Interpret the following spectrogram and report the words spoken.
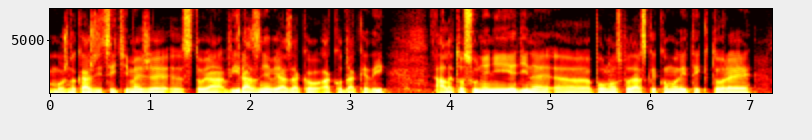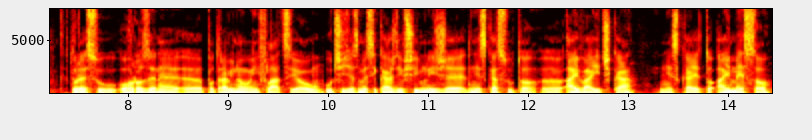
možno každý cítime, že stoja výrazne viac ako, ako dakedy. Ale to sú není jediné e, polnohospodárske komodity, ktoré ktoré sú ohrozené e, potravinovou infláciou. Určite sme si každý všimli, že dneska sú to aj vajíčka, dneska je to aj meso,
